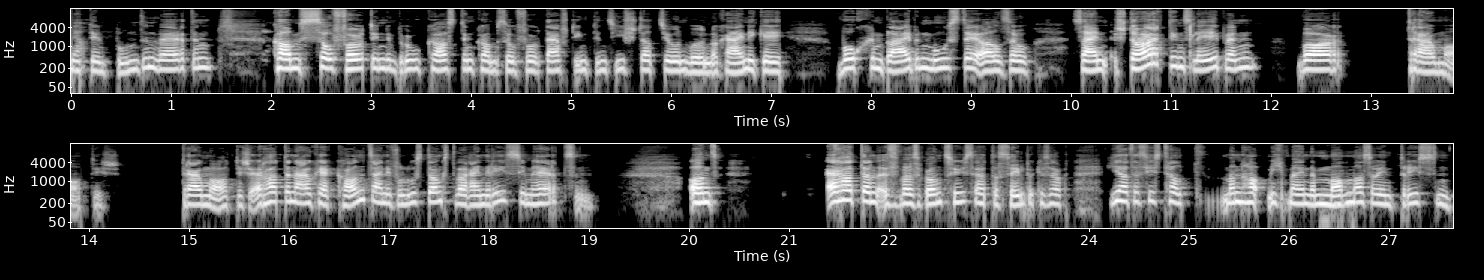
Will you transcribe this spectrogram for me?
ja. Notfallkaiserschnitt entbunden werden, kam sofort in den Brutkasten, kam sofort auf die Intensivstation, wo er noch einige Wochen bleiben musste. Also sein Start ins Leben war traumatisch. Traumatisch. Er hat dann auch erkannt, seine Verlustangst war ein Riss im Herzen. Und er hat dann es war so ganz süß, er hat das selber gesagt: „Ja, das ist halt man hat mich meiner Mama so entrissen.“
